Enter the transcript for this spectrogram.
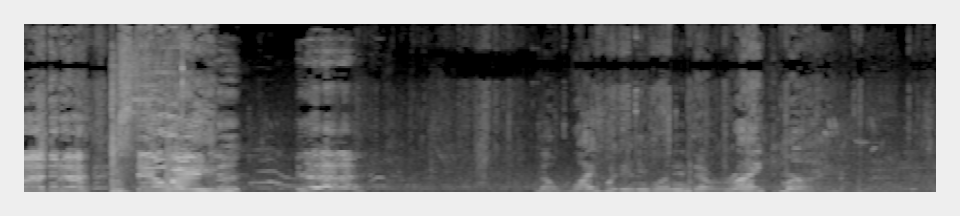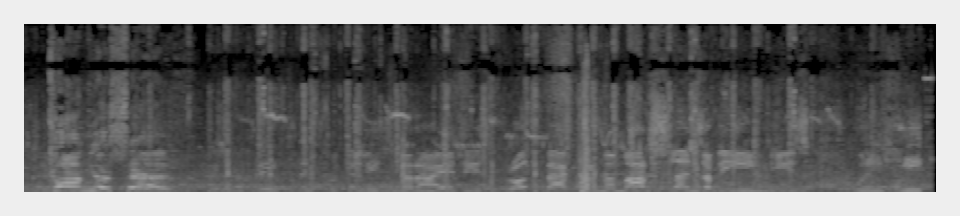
murderer! Stay away! yeah. Now, why would anyone in their right mind... Calm yourself! Treatment with the least varieties brought back from the marshlands of the Indies will heat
